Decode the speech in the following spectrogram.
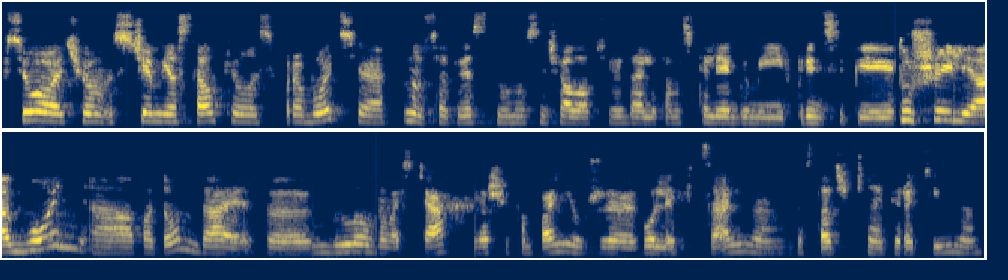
все, о чем, с чем я сталкивалась в работе, ну, соответственно, мы сначала обсуждали там с коллегами и, в принципе, тушили огонь, а потом, да, это было в новостях нашей компании уже более официально, достаточно оперативно.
